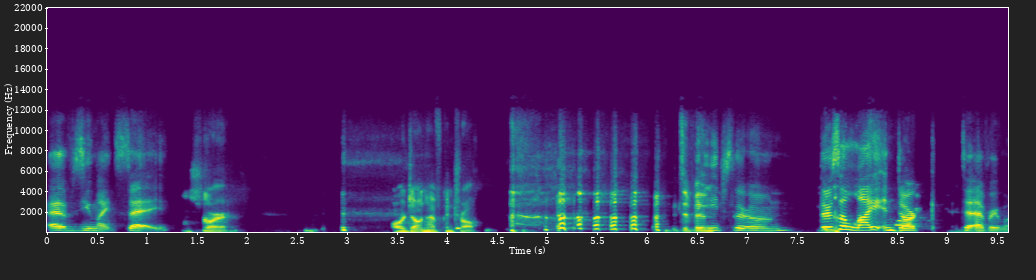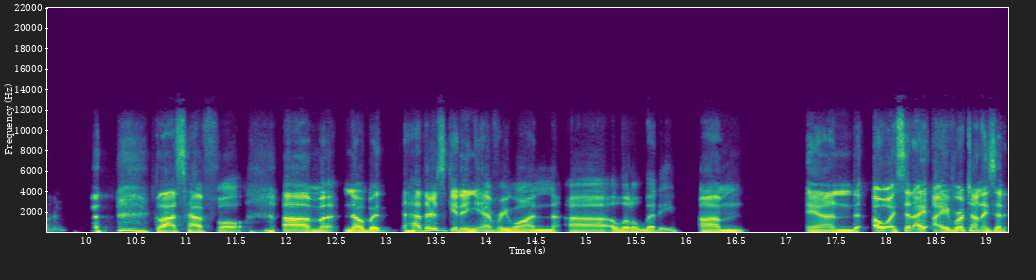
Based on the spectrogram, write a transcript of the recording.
as you might say. sure. Or don't have control. each their own. There's a light and dark to everyone. Glass half full. Um, no, but Heather's getting everyone uh a little litty. Um and oh, I said I, I wrote down, I said,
